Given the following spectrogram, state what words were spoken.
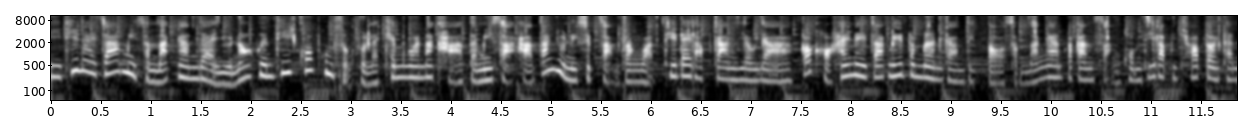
ณีที่นายจ้างมีสำนักงานใหญ่อยู่นอกพื้นที่ควบคุมสูงสุดและเข้มงวดนะคะ แต่มีสาขาตั้งอยู่ใน 13 จังหวัดที่ได้รับการเยียวยา ก็ขอให้นายจ้างรีบดำเนินการติดต่อสำนักงานประกันสังคมที่รับผิดชอบโดยทัน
